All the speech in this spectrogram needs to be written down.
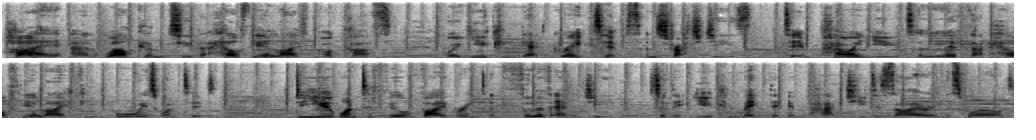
Hi, and welcome to the Healthier Life podcast, where you can get great tips and strategies to empower you to live that healthier life you've always wanted do you want to feel vibrant and full of energy so that you can make the impact you desire in this world?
